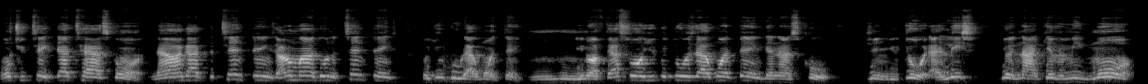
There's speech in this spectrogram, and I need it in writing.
won't you take that task on? Now I got the 10 things. I don't mind doing the 10 things, but you do that one thing. Mm-hmm. You know, if that's all you can do is that one thing, then that's cool. Then you do it. At least you're not giving me more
